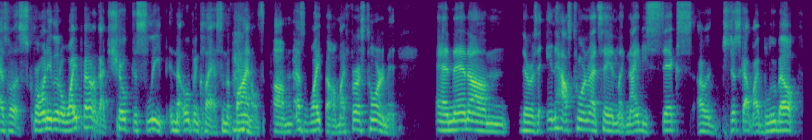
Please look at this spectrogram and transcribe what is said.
as a scrawny little white belt and got choked to sleep in the open class in the finals um, as a white belt, my first tournament. And then um, there was an in-house tournament, I'd say in like 96. I was just got my blue belt.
